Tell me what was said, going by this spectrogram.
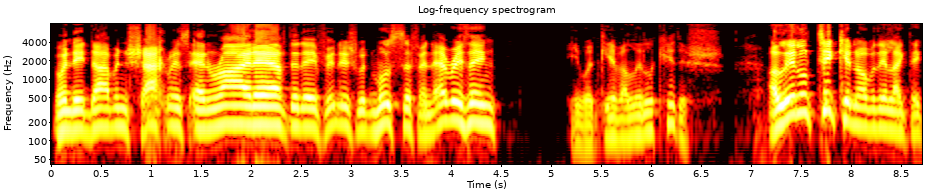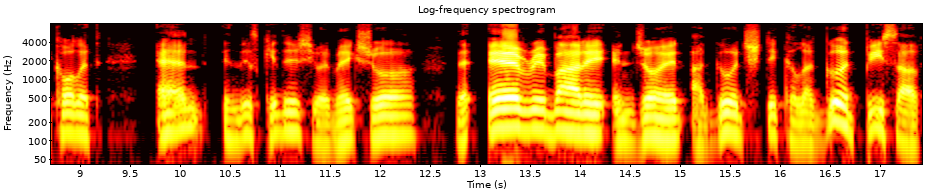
when they davened Shachris, and right after they finished with Musaf and everything, he would give a little kiddush, a little ticking over there, like they call it. And in this kiddush, he would make sure that everybody enjoyed a good shtickle, a good piece of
